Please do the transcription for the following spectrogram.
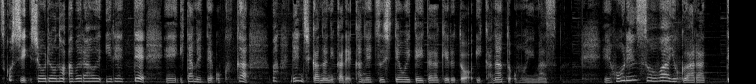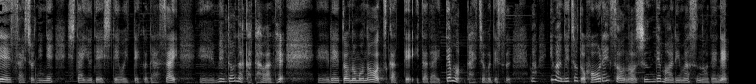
少し少量の油を入れて、えー、炒めておくか、ま、レンジか何かで加熱しておいていただけるといいかなと思います。えー、ほうれん草はよく洗って最初にね下茹でしておいてください、えー、面倒な方はね、えー、冷凍のものを使っていただいても大丈夫です、まあ、今ねちょっとほうれん草の旬でもありますのでね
